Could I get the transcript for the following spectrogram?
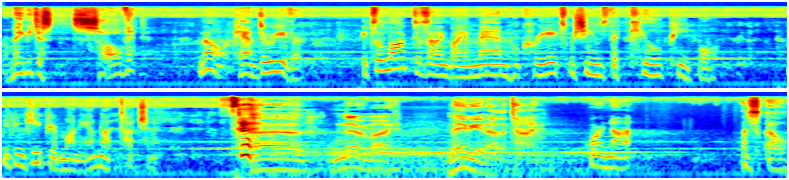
Or maybe just solve it? No, can't do either. It's a lock designed by a man who creates machines that kill people. You can keep your money, I'm not touching it. uh, never mind. Maybe another time. Or not. Let's go.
